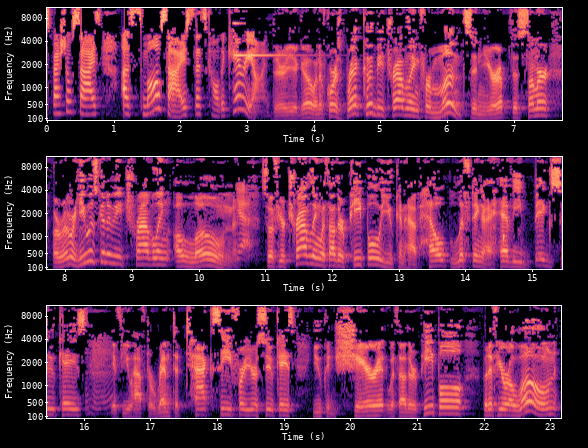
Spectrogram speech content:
special size, a small size that's called a carry on. There you go. And of course, Brett could be traveling for months in Europe this summer, but remember, he was going to be traveling alone. Yeah. So if you're traveling with other people, you can have help lifting a heavy, big suitcase. Mm-hmm. If you have to rent a taxi for your suitcase, you can share it with other people. But if you're alone,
